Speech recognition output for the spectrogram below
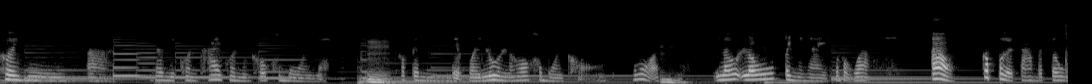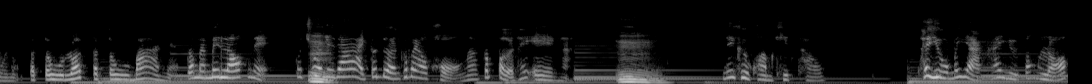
เคยมีอ่าเรามีคนไข้คนหนึ่งเขาขโมยไงอืมเขาเป็นเด็กวัยรุ่นแล้วก็ขโมยของเขาบอกว่าอืมแล้วแล้วเป็นยังไงเขาบอกว่าอ้าวก็เปิดตามประตูเนี่ย ประตูรถประตูบ้านเนี่ย ก็มันไม่ล็อกเนี่ย ก็ช่วยไม่ได้ ก็เดินเข้าไปเอาของอะ ก็เปิดให้เองอะ อืม นี่คือความคิดเขา ถ้าอยู่ไม่อยากให้อยู่ต้องล็อก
